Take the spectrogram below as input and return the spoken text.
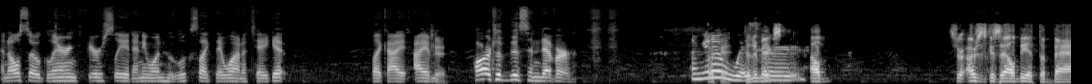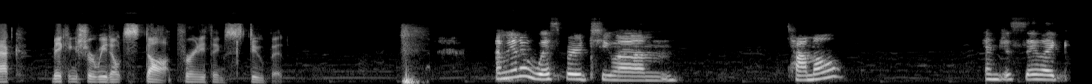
and also glaring fiercely at anyone who looks like they want to take it. Like I, I am Okay. part of this endeavor. I'm gonna Okay, whisper. makes. I'll. Sorry, I was just gonna say I'll be at the back, making sure we don't stop for anything stupid. I'm gonna whisper to um Tamo and just say like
